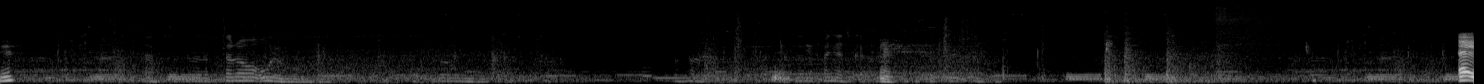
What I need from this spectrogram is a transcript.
М? Так, только надо второго уровня уже. Второго уровня, кстати. Ага. Надо понять, как М. это подкрутить. Ej,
